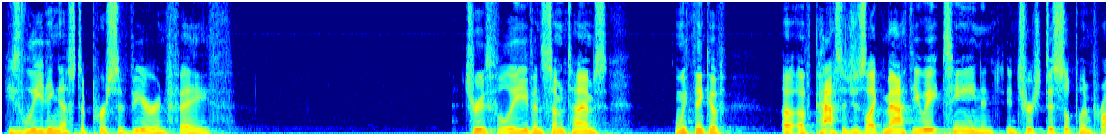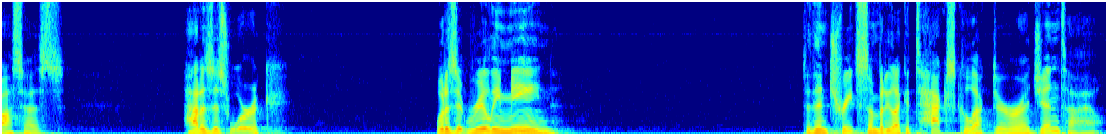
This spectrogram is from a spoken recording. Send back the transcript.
He's leading us to persevere in faith. Truthfully, even sometimes when we think of, of passages like Matthew 18 in, in church discipline process, how does this work? What does it really mean to then treat somebody like a tax collector or a Gentile?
